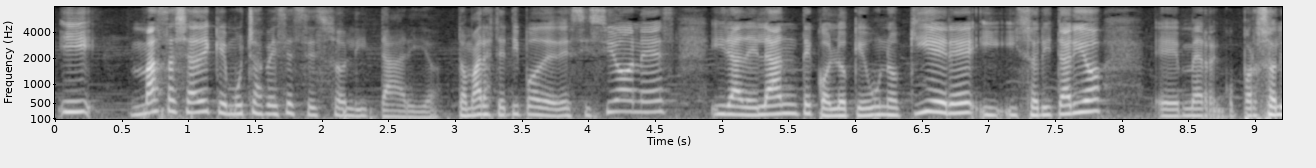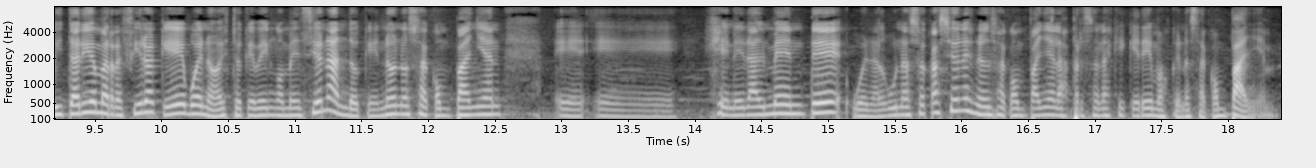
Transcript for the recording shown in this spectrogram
Y más allá de que muchas veces es solitario. Tomar este tipo de decisiones, ir adelante con lo que uno quiere y, solitario, eh, por solitario me refiero a que, bueno, esto que vengo mencionando, que no nos acompañan eh, eh, generalmente o en algunas ocasiones no nos acompañan las personas que queremos que nos acompañen.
